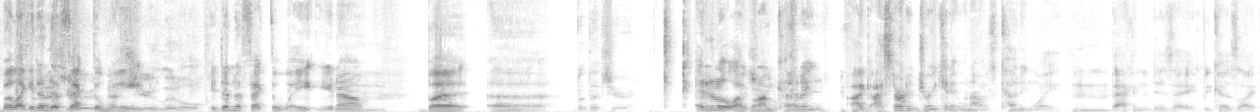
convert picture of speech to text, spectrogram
but like it So doesn't affect your- the weight. Little. It doesn't affect the weight, you know. Mm. But uh, But that's your. and it'll like when I'm cutting. I I started drinking it when I was cutting weight Mm. back in the Dizzy because like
